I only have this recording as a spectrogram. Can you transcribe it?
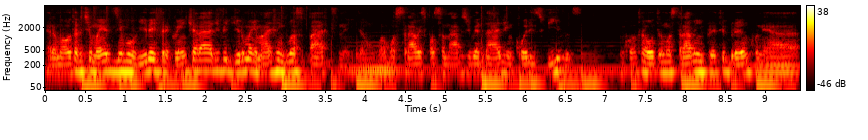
Era uma outra artimanha desenvolvida e frequente era dividir uma imagem em duas partes, né? Então, uma mostrava espaçonaves de verdade em cores vivas, enquanto a outra mostrava em preto e branco, né? A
